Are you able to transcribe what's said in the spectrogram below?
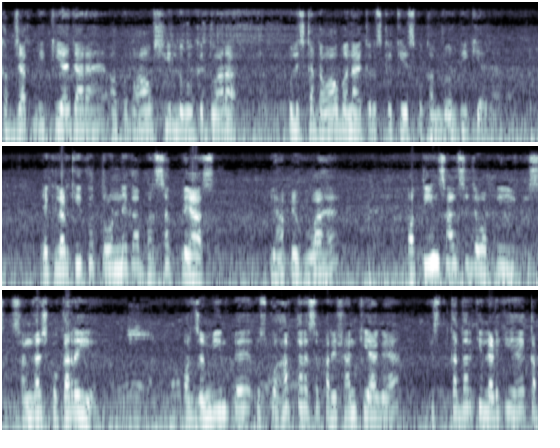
कब्जा भी किया जा रहा है, और प्रभावशील लोगों के द्वारा पुलिस का दबाव बनाकर उसके केस को कमज़ोर भी किया जा रहा है। एक लड़की को तोड़ने का भरसक प्रयास यहाँ पे हुआ है, और तीन साल से जब अपनी संघर्ष को कर रही है, और ज़मीन पे उसको हर तरह से परेशान किया गया इस कदर की लड़की है, कब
